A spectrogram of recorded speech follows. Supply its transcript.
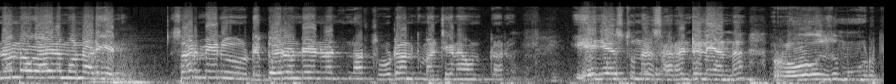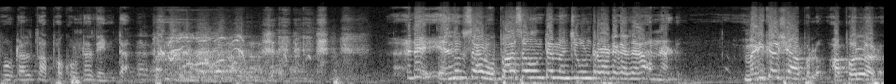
నన్ను ఒక ఆయన మొన్న అడిగాడు సార్ మీరు డెబ్బై రెండు ఏంటంటున్నారు చూడడానికి మంచిగానే ఉంటారు. ఏం చేస్తున్నారు సార్ అంటే నేను అన్న రోజు మూడు పూటలు తప్పకుండా తింటా. అంటే ఎందుకు సార్ ఉపాసం ఉంటే మంచిగా ఉంటారట కదా? అన్నాడు. మెడికల్ షాపులో అపోలోలో.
